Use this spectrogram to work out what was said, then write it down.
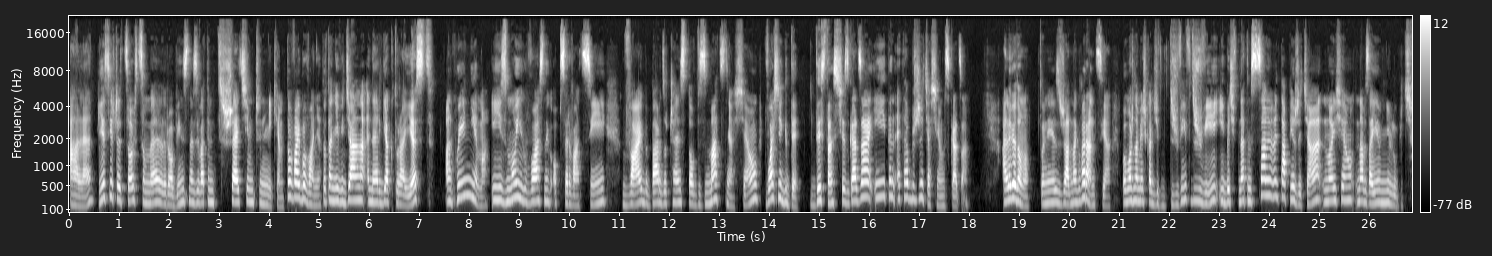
Ale jest jeszcze coś, co Mel Robbins nazywa tym trzecim czynnikiem. To wajbowanie. To ta niewidzialna energia, która jest, albo jej nie ma. I z moich własnych obserwacji vibe bardzo często wzmacnia się właśnie gdy dystans się zgadza i ten etap życia się zgadza. Ale wiadomo, to nie jest żadna gwarancja, bo można mieszkać w drzwi w drzwi i być na tym samym etapie życia, no i się nawzajem nie lubić.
